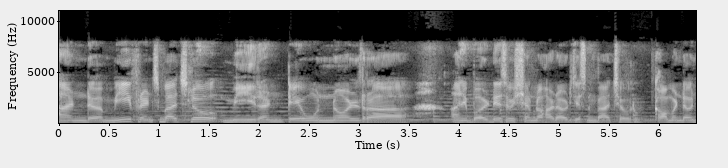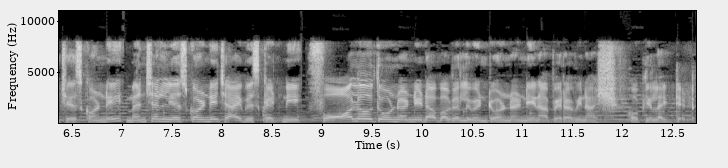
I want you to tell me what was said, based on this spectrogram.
and మీ ఫ్రెండ్స్ బ్యాచ్లో మీరంటే ఉన్నోళ్ళరా అని బర్త్డేస్ విషయంలో హడావుట్ చేసిన బ్యాచ్ ఎవరు? కామెంట్ డౌన్ చేసుకోండి. మెన్షన్ చేసుకోండి. చాయ్ బిస్కెట్ని ఫాలో అవుతూ ఉండండి. డాబా కథలు వింటూ ఉండండి. నా పేరు Avinash. Hope you like that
